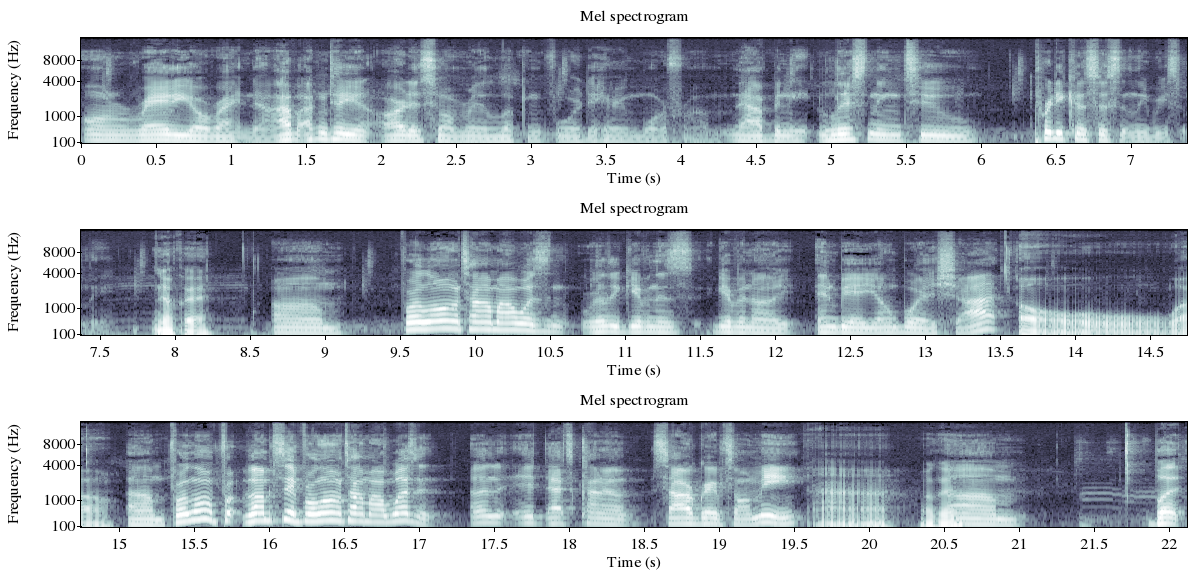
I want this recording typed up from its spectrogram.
on radio right now. I, I can tell you an artist who I'm really looking forward to hearing more from. Now I've been listening to pretty consistently recently. Okay. Um, for a long time, I wasn't really giving this giving a NBA YoungBoy a shot. Oh wow. Um, for a long, for, I'm saying for a long time I wasn't, and it, that's kind of sour grapes on me. Ah. okay. Um, but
